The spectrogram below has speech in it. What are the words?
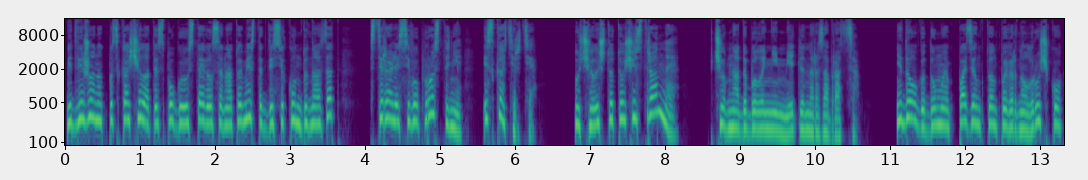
Медвежонок подскочил от испуга и уставился на то место, где секунду назад стирались его простыни и скатерти. Случилось что-то очень странное, в чем надо было немедленно разобраться. Недолго думая, Паддингтон повернул ручку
